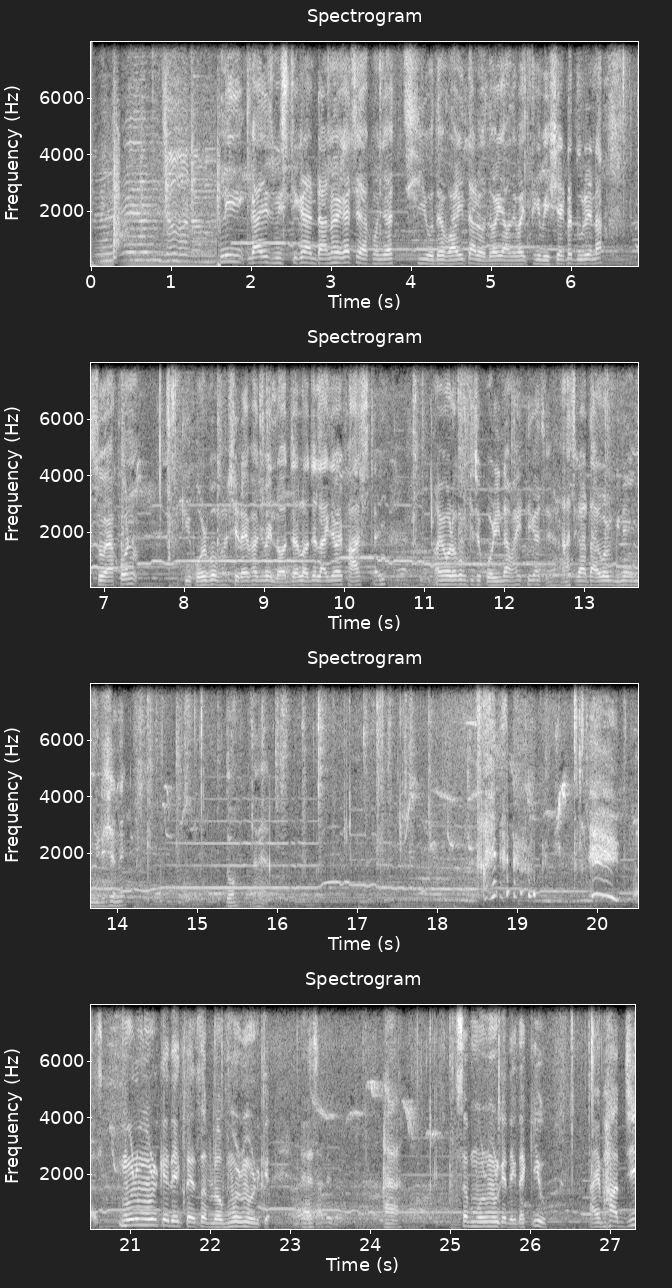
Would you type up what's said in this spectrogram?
फिरते अनजाना গাইজ মিষ্টি কেনার ডান হয়ে গেছে এখন যাচ্ছি ওদের বাড়িতে আর ওদের বাড়ি আমাদের বাড়ি থেকে বেশি একটা দূরে না সো এখন কি করবো সেটাই ভাবছি ভাই লজ্জা লজ্জা লাগছে ভাই ফার্স্ট টাইম আমি ওরকম কিছু করি না ভাই ঠিক আছে আজকে আর তারপর বিনা ইনভিটেশনে তো দেখা যাক। मुड़ के देखते हैं सब लोग मुड़ मुड़ के ऐसा हाँ सब मुड़ मुड़ के देखते हैं क्यों আমি ভাবছি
